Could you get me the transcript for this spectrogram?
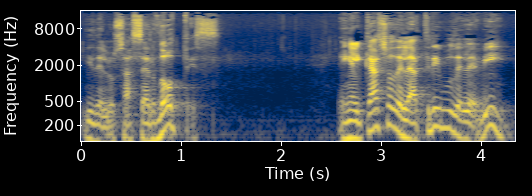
y de los sacerdotes. En el caso de la tribu de Leví,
